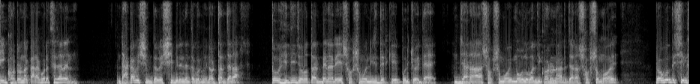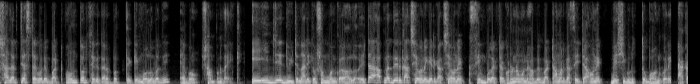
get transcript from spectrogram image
এই ঘটনা কারা করেছে জানেন? ঢাকা বিশ্ববিদ্যালয়ের শিবিরের নেতাকর্মীরা, অর্থাৎ যারা তৌহিদি জনতার ব্যানারে সবসময় নিজেদেরকে পরিচয় দেয়, যারা সবসময় মৌলবাদী ঘটনার যারা সবসময় প্রগতিশীল সাজার চেষ্টা করে বাট অন্তর থেকে তারা প্রত্যেকে মৌলবাদী এবং সাম্প্রদায়িক। এই যে দুইটা নারীকে অসম্মান করা হলো, এটা আপনাদের কাছে, অনেকের কাছে অনেক সিম্পল একটা ঘটনা মনে হবে বাট আমার কাছে এটা অনেক বেশি গুরুত্ব বহন করে। ঢাকা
